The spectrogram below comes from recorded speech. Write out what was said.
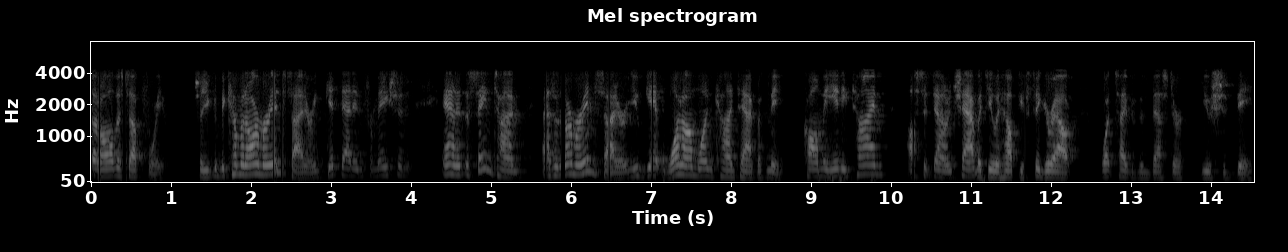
set all this up for you. So you can become an ARMOR Insider and get that information. And at the same time, as an ARMOR Insider, you get one on one contact with me. Call me anytime. I'll sit down and chat with you and help you figure out what type of investor you should be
